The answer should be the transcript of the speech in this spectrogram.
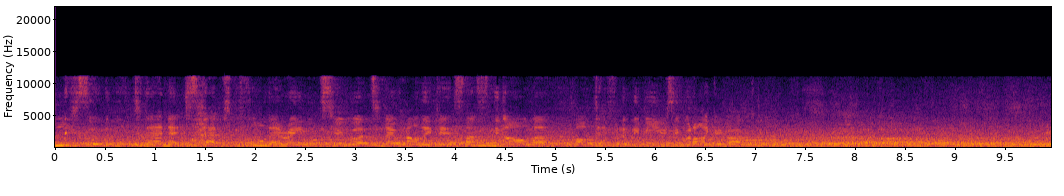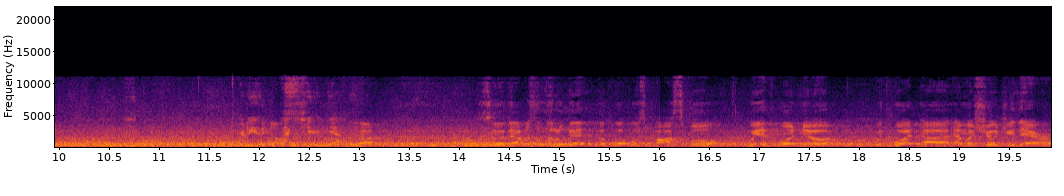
listen to their next steps before they're able to uh, to know how they did. So that's something I'll uh, I'll definitely be using when I go back. Brilliant. Thank you. Yeah. Yeah. So that was a little bit of what was possible with OneNote, with what uh, Emma showed you there.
